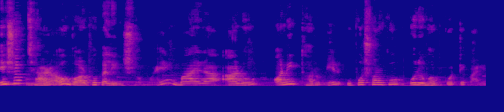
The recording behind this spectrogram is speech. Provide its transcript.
এসব ছাড়াও গর্ভকালীন সময়ে মায়েরা আরও অনেক ধরনের উপসর্গ অনুভব করতে পারে।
